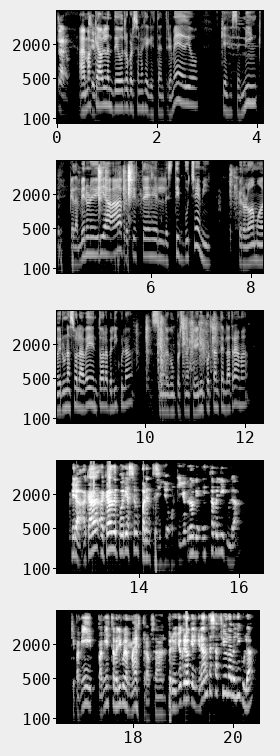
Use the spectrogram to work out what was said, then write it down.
Claro. Además Sí, que hablan de otro personaje que está entre medio, que es ese Mink, que también uno diría, ah, pero si este es el Steve Buscemi, pero lo vamos a ver una sola vez en toda la película, siendo que un personaje bien importante en la trama. Mira, acá, acá podría hacer un paréntesis yo, porque yo creo que esta película, que para mí, para mí esta película es maestra, o sea, pero yo creo que el gran desafío de la película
